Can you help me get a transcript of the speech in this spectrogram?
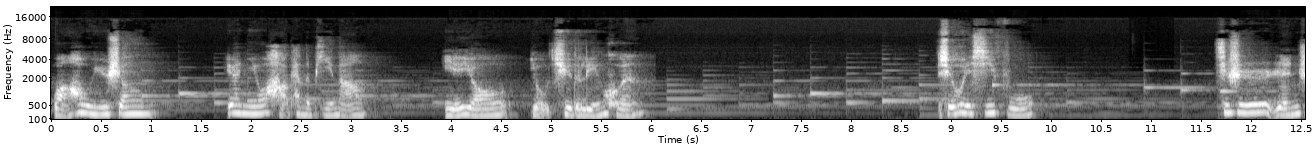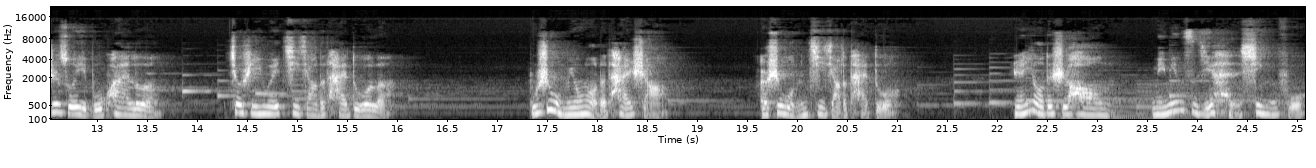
往后余生，愿你有好看的皮囊，也有有趣的灵魂。学会惜福。其实人之所以不快乐，就是因为计较的太多了。不是我们拥有的太少，而是我们计较的太多。人有的时候明明自己很幸福，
